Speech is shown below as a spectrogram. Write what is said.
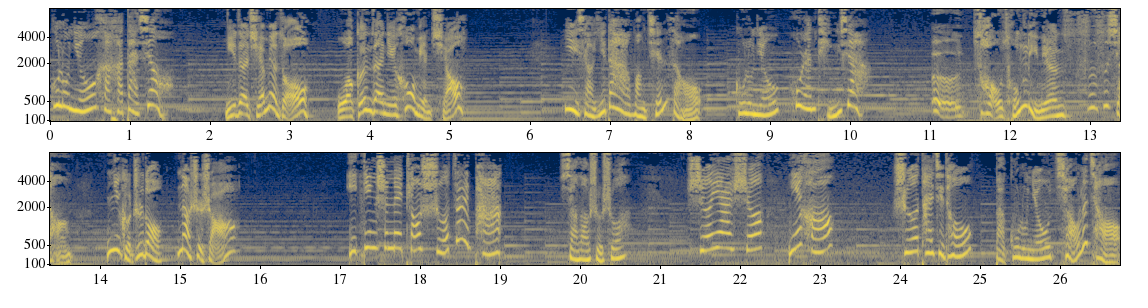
咕噜牛哈哈大笑。你在前面走，我跟在你后面瞧。一小一大往前走，咕噜牛忽然停下。呃，草丛里面嘶嘶响，你可知道那是啥？一定是那条蛇在爬。小老鼠说。蛇呀蛇，你好！蛇抬起头，把咕噜牛瞧了瞧。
